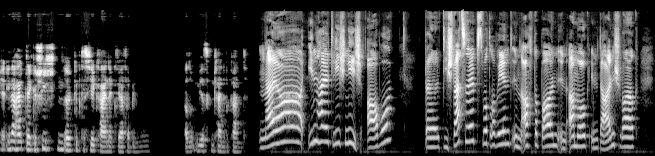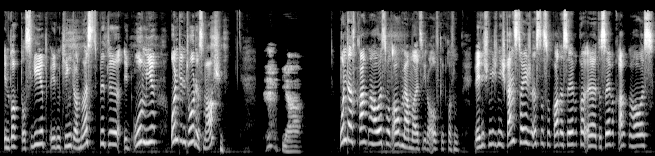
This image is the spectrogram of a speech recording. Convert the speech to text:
ja, innerhalb der Geschichten äh, gibt es hier keine Querverbindungen. Also mir ist keine bekannt. Naja, inhaltlich nicht, aber äh, die Stadt selbst wird erwähnt in Achterbahn, in Amok, in Der Anschlag, in Dr. Sleep, in Kingdom Hospital, in Omi und in Todesmarsch. ja, und das Krankenhaus wird auch mehrmals wieder aufgegriffen. Wenn ich mich nicht ganz täusche, ist das sogar dasselbe, äh, dasselbe Krankenhaus,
